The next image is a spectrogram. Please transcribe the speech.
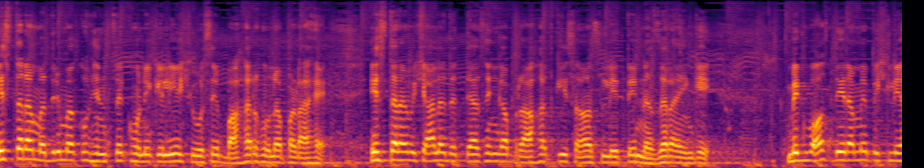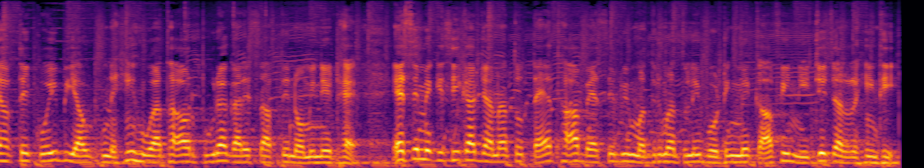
इस तरह मधुरिमा को हिंसक होने के लिए शो से बाहर होना पड़ा है। इस तरह विशाल आदित्य सिंह अब राहत की सांस लेते नज़र आएँगे। बिग बॉस तेरह में पिछले हफ़्ते कोई भी आउट नहीं हुआ था और पूरा घर इस हफ़्ते नॉमिनेट है। ऐसे में किसी का जाना तो तय था, वैसे भी मधुरमा तुली वोटिंग में काफ़ी नीचे चल रही थी।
